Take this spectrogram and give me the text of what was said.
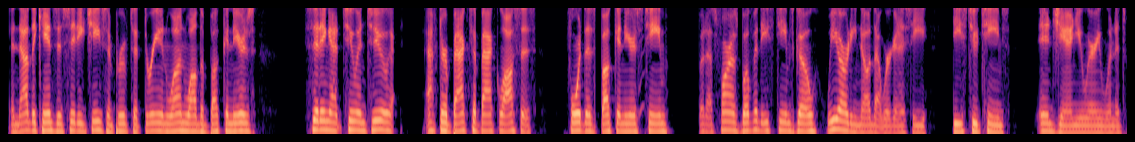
And now the Kansas City Chiefs improved to 3 and 1 while the Buccaneers sitting at 2 and 2 after back-to-back losses for this Buccaneers team. But as far as both of these teams go, we already know that we're going to see these two teams in January when it's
